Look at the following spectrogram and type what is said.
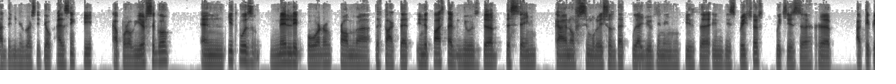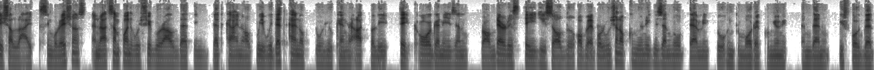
at the University of Helsinki a couple of years ago, and it was mainly born from uh, the fact that in the past I've used uh, the same kind of simulations that we are using in this uh, in this research, which is uh, uh, artificial life simulations. And at some point we figure out that in that kind of with, that kind of tool you can actually take organisms from early stages of the, of evolution of communities and move them into into modern communities. And then thought that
